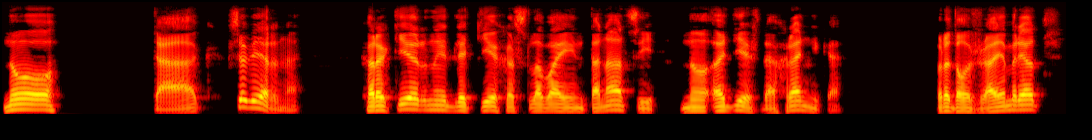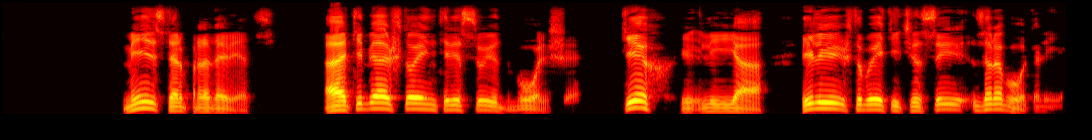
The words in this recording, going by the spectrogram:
но...» «Так, все верно. Характерные для теха слова и интонации но одежда охранника. Продолжаем ряд. Мистер продавец, а тебя что интересует больше? Тех или я? Или чтобы эти часы заработали?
